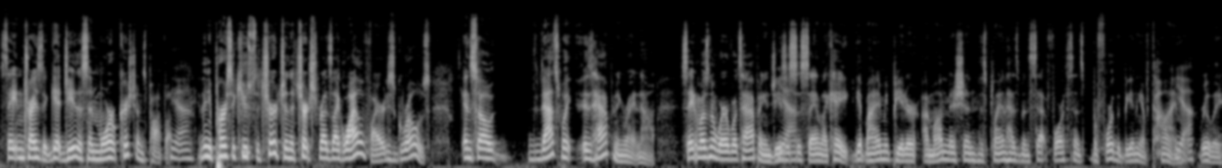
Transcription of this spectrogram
Satan tries to get Jesus, and more Christians pop up. Yeah. And then he persecutes the church, and the church spreads like wildfire. It just grows. And so that's what is happening right now. Satan wasn't aware of what's happening, and Jesus Yeah. is saying, like, hey, get behind me, Peter. I'm on mission. This plan has been set forth since before the beginning of time. Yeah. Really.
